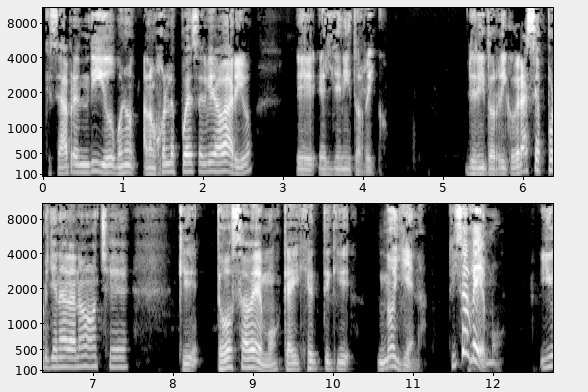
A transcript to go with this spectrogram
que se ha aprendido, bueno, a lo mejor les puede servir a varios, eh, el llenito rico. Llenito rico. Gracias por llenar anoche, que todos sabemos que hay gente que no llena. Sí sabemos. Y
